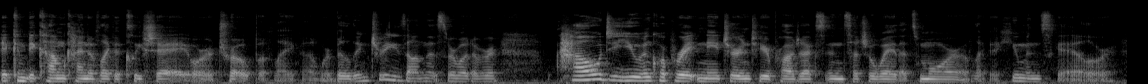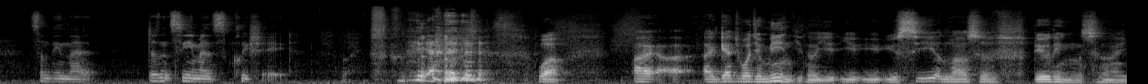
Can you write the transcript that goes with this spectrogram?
it can become kind of like a cliche or a trope of like oh, we're building trees on this or whatever. How do you incorporate nature into your projects in such a way that's more of like a human scale or something that doesn't seem as cliched? Right. yeah. Well, I, I, I get what you mean. You know, you, you, you see a lot of buildings, uh,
